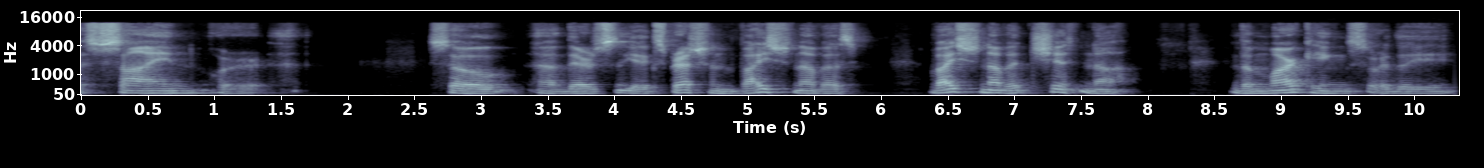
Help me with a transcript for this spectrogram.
a sign or so uh, there's the expression Vaishnava Vaishnava Chitna, the markings or the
